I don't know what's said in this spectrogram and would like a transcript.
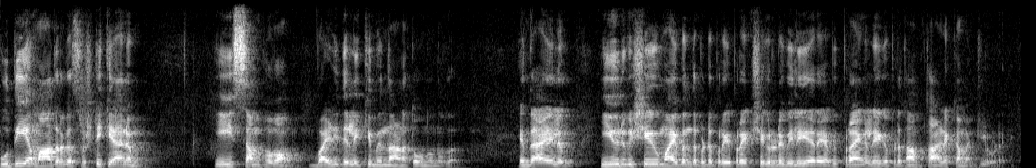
പുതിയ മാതൃക സൃഷ്ടിക്കാനും ഈ സംഭവം വഴിതെളിക്കുമെന്നാണ് തോന്നുന്നത്. എന്തായാലും ഈ ഒരു വിഷയവുമായി ബന്ധപ്പെട്ട് പ്രിയ പ്രേക്ഷകരുടെ വിലയേറെ അഭിപ്രായങ്ങൾ രേഖപ്പെടുത്താം താഴെ കമന്റിലൂടെ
